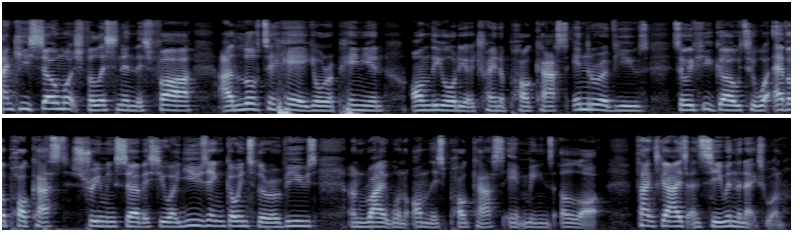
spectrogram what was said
Thank you so much for listening this far. I'd love to hear your opinion on the Audio Trainer podcast in the reviews. So if you go to whatever podcast streaming service you are using, go into the reviews and write one on this podcast. It means a lot. Thanks, guys, and see you in the next one.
